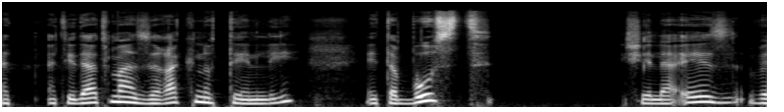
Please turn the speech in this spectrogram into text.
את, את יודעת מה? זה רק נותן לי את הבוסט של העז ו...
